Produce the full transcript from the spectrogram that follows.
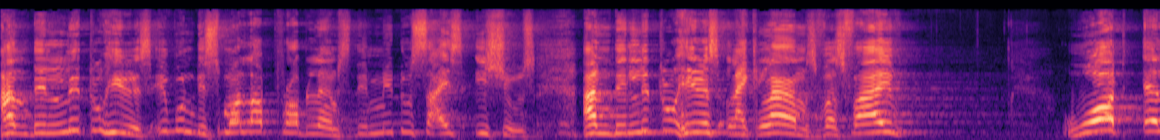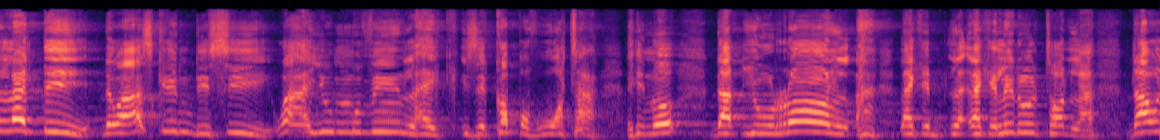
and the little hills, even the smaller problems, the middle sized issues, and the little hills like lambs. Verse 5 What a lady! They were asking the sea, Why are you moving like it's a cup of water? You know, that you run like a, like a little toddler. Thou,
